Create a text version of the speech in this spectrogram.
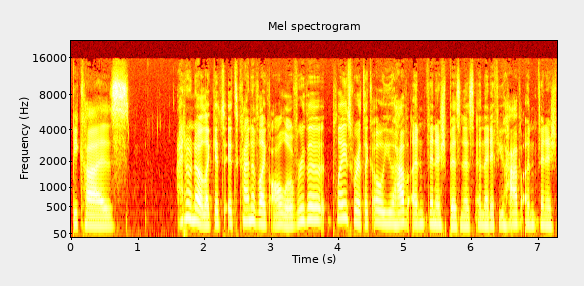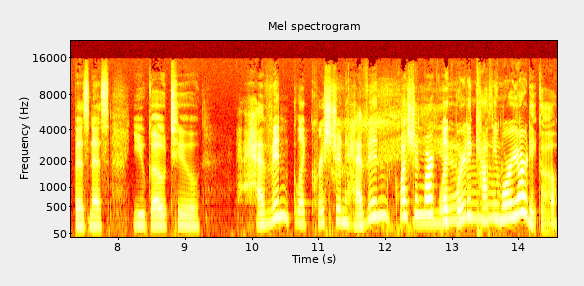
because I don't know, like it's it's kind of like all over the place where it's like, oh, you have unfinished business, and then if you have unfinished business, you go to heaven, like Christian heaven? Question mark. Like where did Cathy Moriarty go?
